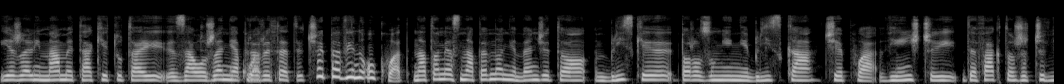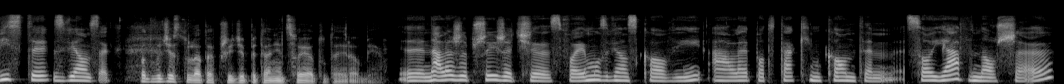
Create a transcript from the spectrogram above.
jeżeli mamy takie tutaj założenia, układ. priorytety, czyli pewien układ. Natomiast na pewno nie będzie to bliskie porozumienie, bliska, ciepła więź, czyli de facto rzeczywisty związek. Po 20 latach przyjdzie pytanie, co ja tutaj robię. Y, należy przyjrzeć się swojemu związkowi, ale pod takim kątem, co ja wnoszę,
